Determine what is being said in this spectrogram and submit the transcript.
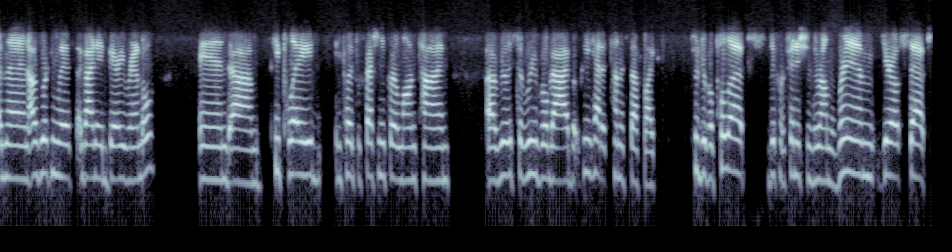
And then I was working with a guy named Barry Randall, and um, he played he played professionally for a long time a really cerebral guy, but he had a ton of stuff like two dribble pull ups, different finishes around the rim, Euro steps.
